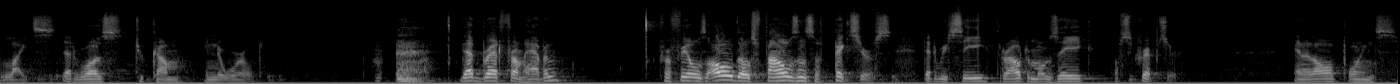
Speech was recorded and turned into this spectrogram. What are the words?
lights that was to come in the world. that bread from heaven fulfills all those thousands of pictures that we see throughout the mosaic of Scripture, and it all points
